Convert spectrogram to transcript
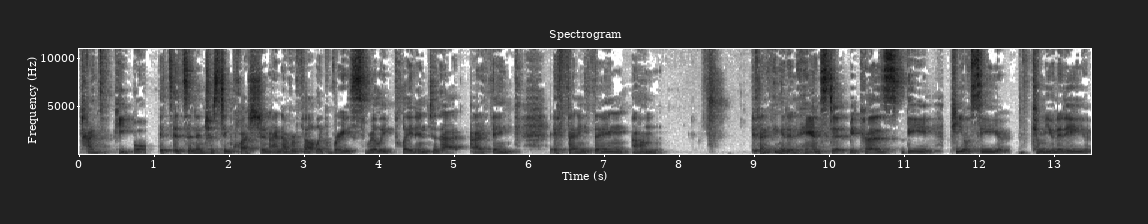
kinds of people. It's it's an interesting question. I never felt like race really played into that. I think, if anything, um, if anything, it enhanced it because the POC community,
